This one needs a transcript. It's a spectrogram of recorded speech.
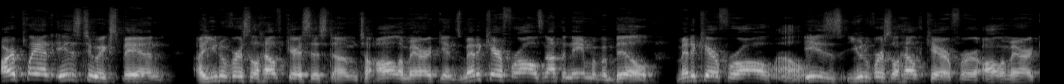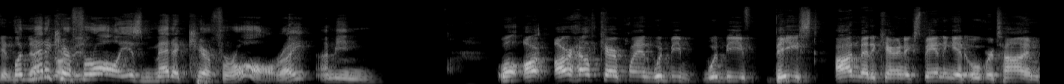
Our plan is to expand a universal health care system to all Americans. Medicare for all is not the name of a bill. Medicare for all well, is universal health care for all Americans. But That is our Medicare for all is Medicare for all, right? I mean, Well, our, our health care plan would be would be based on Medicare and expanding it over time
